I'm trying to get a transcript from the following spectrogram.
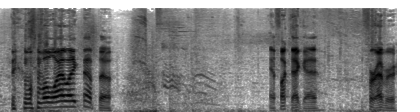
but why like that though? Yeah, fuck that guy. Forever.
